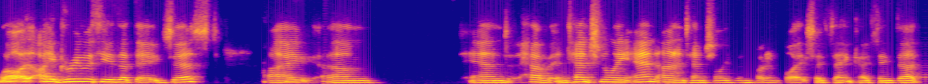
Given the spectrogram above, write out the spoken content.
Well, I, agree with you that they exist. I um, and have intentionally and unintentionally been put in place. I think. I think that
